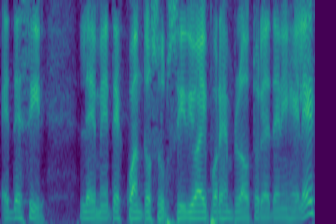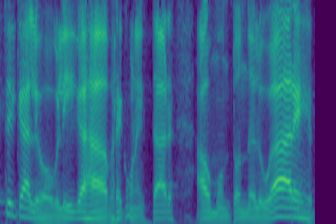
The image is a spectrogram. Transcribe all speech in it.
Es decir, le metes cuánto subsidio hay, por ejemplo, a la Autoridad de Energía Eléctrica, les obligas a reconectar a un montón de lugares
